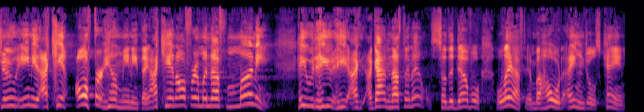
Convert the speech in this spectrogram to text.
do any, I can't offer him anything. I can't offer him enough money. He would, he, he I, I got nothing else. So the devil left, and behold, angels came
